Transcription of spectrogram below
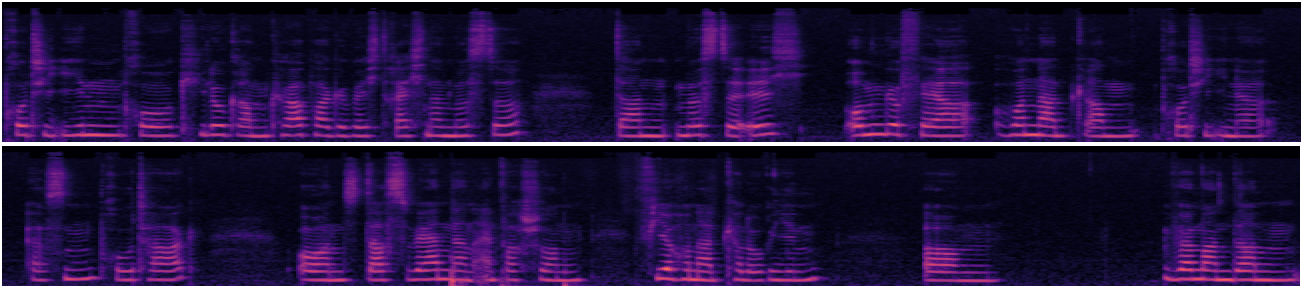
Protein pro Kilogramm Körpergewicht rechnen müsste, dann müsste ich ungefähr 100 Gramm Proteine essen pro Tag. Und das wären dann einfach schon 400 Kalorien. Ähm, wenn man dann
